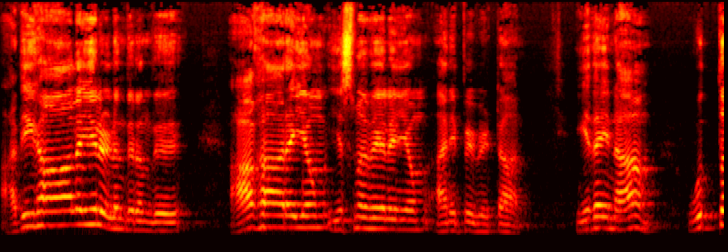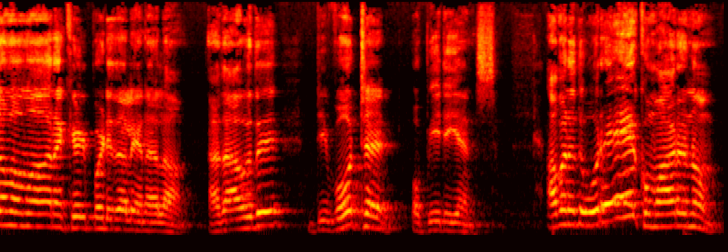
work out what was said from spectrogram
அதிகாலையில் எழுந்திருந்து ஆகாரையும் இஸ்மவேலையும் அனுப்பிவிட்டான். இதை நாம் உத்தமமான கீழ்ப்படிதல் எனலாம். அதாவது டிவோட்டட் ஒபீடியன்ஸ் அவனது ஒரே குமாரனும்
